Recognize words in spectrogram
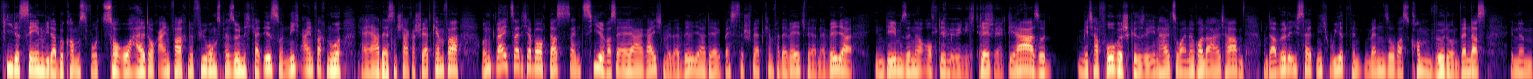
viele Szenen wieder bekommst, wo Zorro halt auch einfach eine Führungspersönlichkeit ist und nicht einfach nur, ja, ja, der ist ein starker Schwertkämpfer und gleichzeitig aber auch das sein Ziel, was er ja erreichen will. Er will ja der beste Schwertkämpfer der Welt werden. Er will ja in dem Sinne auf Der dem König der, der, Schwertkämpfer. ja, so metaphorisch gesehen halt so eine Rolle halt haben. Und da würde ich es halt nicht weird finden, wenn sowas kommen würde und wenn das in einem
